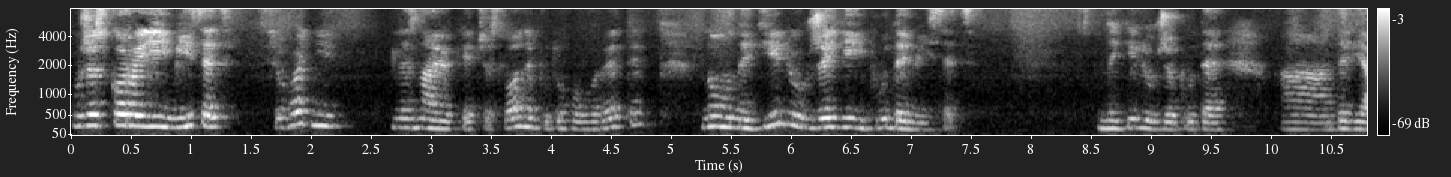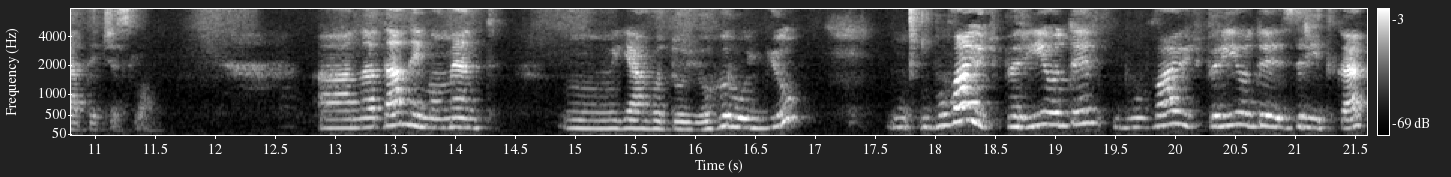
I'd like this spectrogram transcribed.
Уже скоро їй місяць. Сьогодні не знаю, яке число, не буду говорити. Ну, в неділю вже їй буде місяць. В неділю вже буде а, 9 число. На даний момент я годую груддю. Бувають періоди, бувають періоди зрідка,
